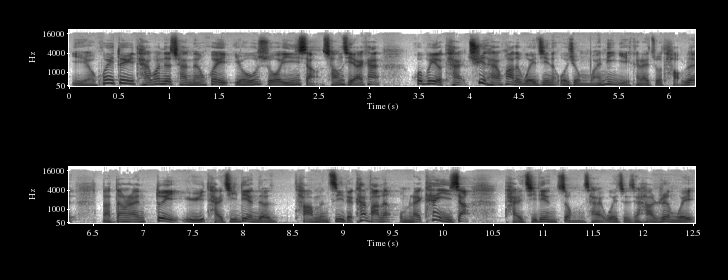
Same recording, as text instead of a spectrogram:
也会对于台湾的产能会有所影响。长期来看，会不会有台去台化的危机呢？我觉得我们晚点也可以来做讨论。那当然，对于台积电的他们自己的看法呢，我们来看一下台积电总裁魏哲家，他认为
